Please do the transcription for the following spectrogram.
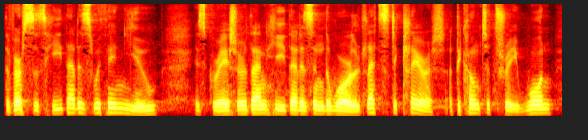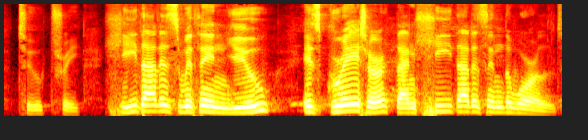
The verse is He that is within you is greater than he that is in the world. Let's declare it at the count of three. One, two, three. He that is within you is greater than he that is in the world.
